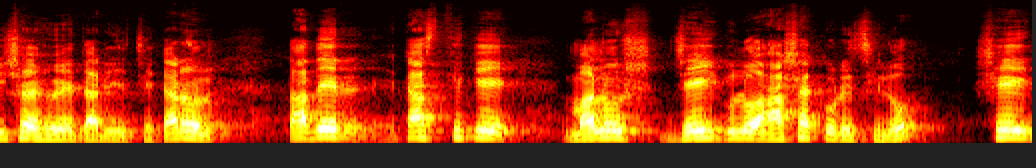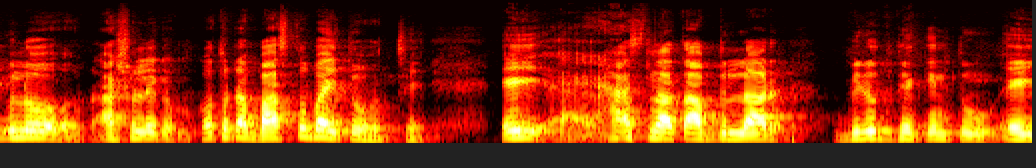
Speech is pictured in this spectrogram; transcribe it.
বিষয় হয়ে দাঁড়িয়েছে। কারণ তাদের কাছ থেকে মানুষ যেইগুলো আশা করেছিল, সেইগুলো আসলে কতটা বাস্তবায়িত হচ্ছে। এই হাসনাত আবদুল্লার বিরুদ্ধে কিন্তু এই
